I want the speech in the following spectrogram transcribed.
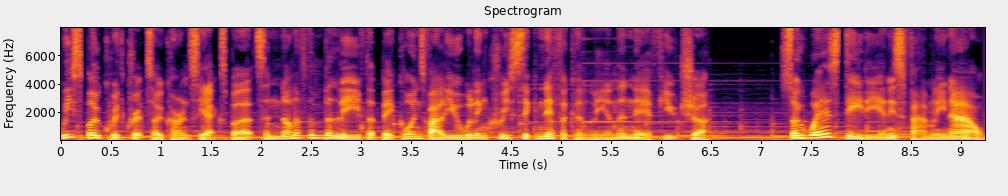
We spoke with cryptocurrency experts and none of them believe that Bitcoin's value will increase significantly in the near future. So where's Dee and his family now?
